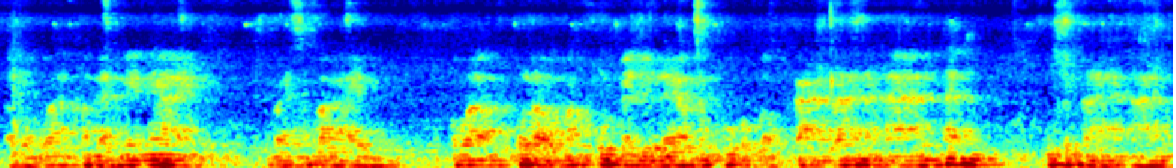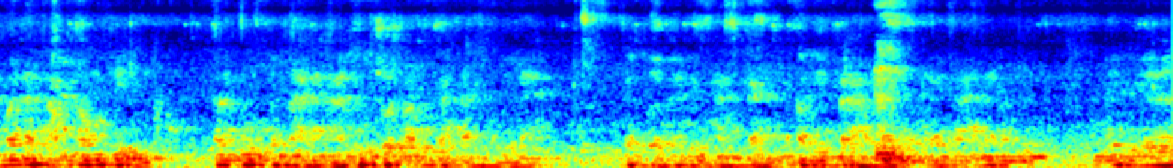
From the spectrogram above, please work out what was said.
เราบอกว่าเอาแบบง่ายๆสบายๆเพราะว่าพวกเรามักพูดกันอยู่แล้วทั้งผู้ประกอบการร้านอาหารท่านผู้จำหน่ายอาหารวัฒนธรรมท้องถิ่นท่านผู้จำหน่ายอาหารชุมชนเรารู้จักกันอยู่แล้วจะเปิดให้เป็นทางการก็ต้องมีกล่าวในร้านให้มันเยอะ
